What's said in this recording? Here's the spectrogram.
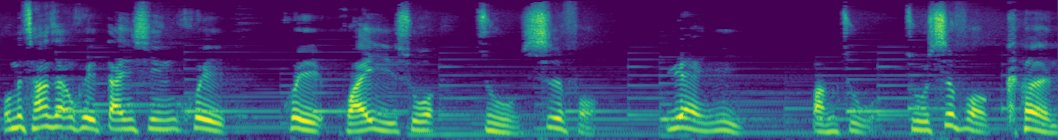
我们常常会担心，会会怀疑说，主是否愿意帮助我？主是否肯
